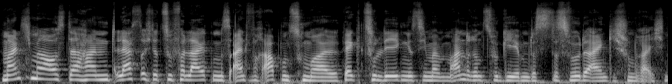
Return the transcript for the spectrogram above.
manchmal aus der Hand, lasst euch dazu verleiten, es einfach ab und zu mal wegzulegen, es jemandem anderen zu geben. Das, das würde eigentlich schon reichen.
